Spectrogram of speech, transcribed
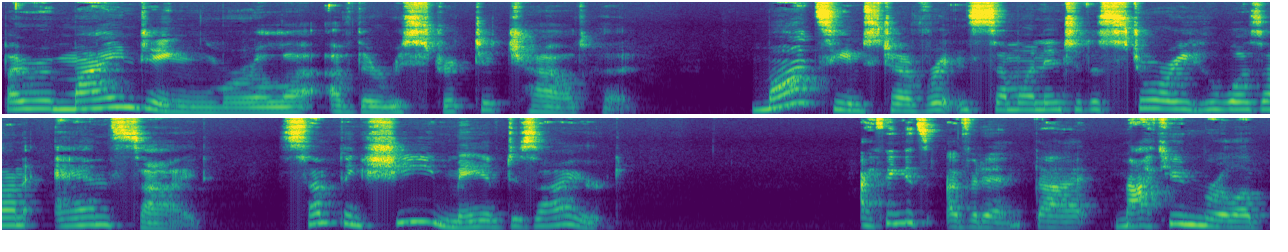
by reminding Marilla of their restricted childhood. Maud seems to have written someone into the story who was on Anne's side, something she may have desired. I think it's evident that Matthew and Marilla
